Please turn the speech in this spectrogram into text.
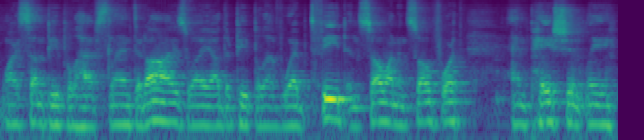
why some people have slanted eyes, why other people have webbed feet, and so on and so forth, and patiently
